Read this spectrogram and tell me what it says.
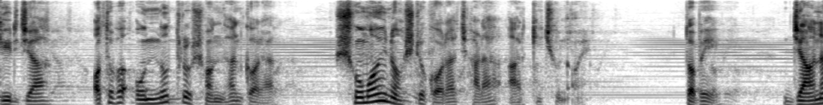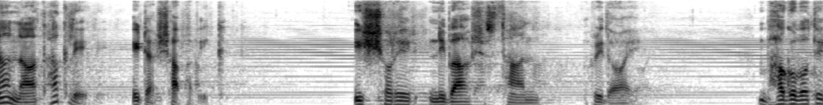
গির্জা অথবা অন্যত্র সন্ধান করা, সময় নষ্ট করা ছাড়া আর কিছু নয়। তবে জানা না থাকলে এটা স্বাভাবিক। ঈশ্বরের নিবাস স্থান হৃদয়। ভাগবতের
